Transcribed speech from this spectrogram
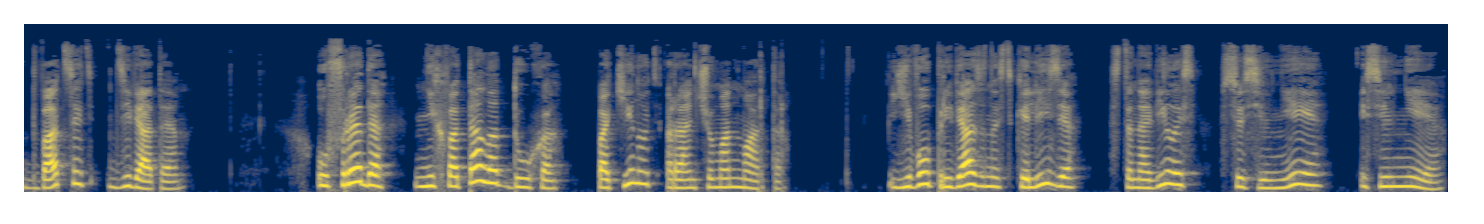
двадцать девятая. У Фреда не хватало духа покинуть ранчо Монмартр. Его привязанность к Элизе становилось все сильнее и сильнее.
